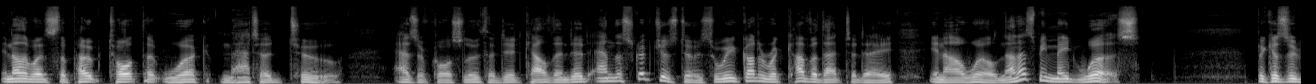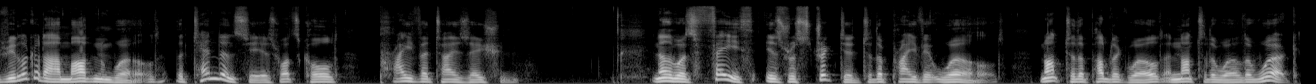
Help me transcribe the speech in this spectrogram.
In other words, the Pope taught that work mattered too, as of course Luther did, Calvin did, and the scriptures do. So we've got to recover that today in our world. Now that's been made worse because if you look at our modern world, the tendency is what's called privatization. In other words, faith is restricted to the private world, not to the public world and not to the world of work.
